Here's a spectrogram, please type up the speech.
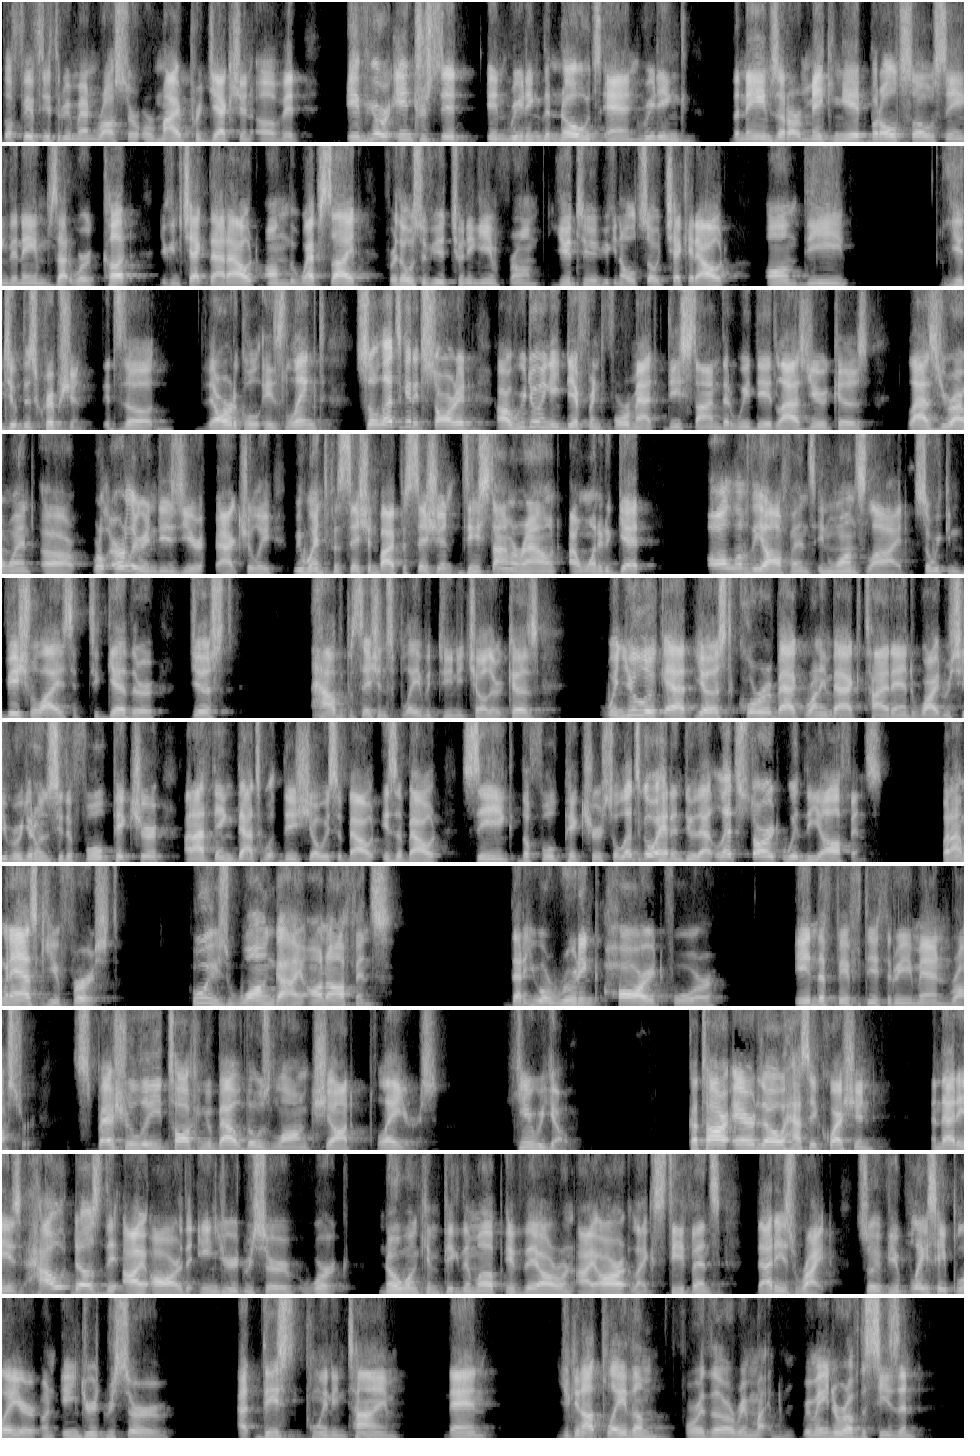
the 53 man roster or my projection of it. If you're interested in reading the notes and reading the names that are making it, but also seeing the names that were cut, you can check that out on the website. For those of you tuning in from YouTube, you can also check it out on the YouTube description. It's the the article is linked. So let's get it started. Uh, we're doing a different format this time that we did last year because last year I went uh, well earlier in this year actually we went position by position. This time around I wanted to get all of the offense in one slide so we can visualize it together just how the positions play between each other. Because when you look at just quarterback, running back, tight end, wide receiver, you don't see the full picture. And I think that's what this show is about, is about seeing the full picture. So let's go ahead and do that. Let's start with the offense. But I'm going to ask you first, who is one guy on offense that you are rooting hard for in the 53 man roster? Especially talking about those long shot players. Here we go. Qatar Air, though, has a question, and that is how does the IR, the injured reserve, work? No one can pick them up if they are on IR, like Stephens. That is right. So if you place a player on injured reserve at this point in time, then you cannot play them for the rem- remainder of the season,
